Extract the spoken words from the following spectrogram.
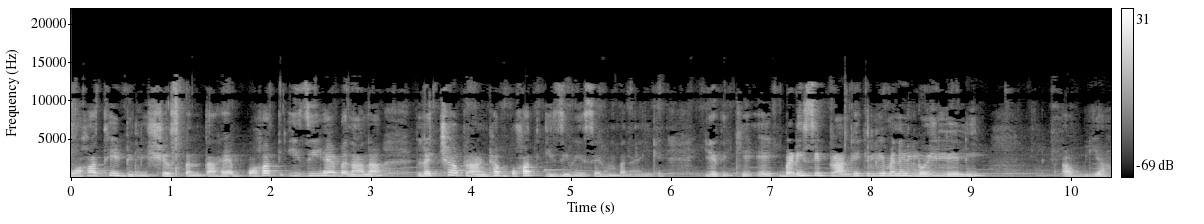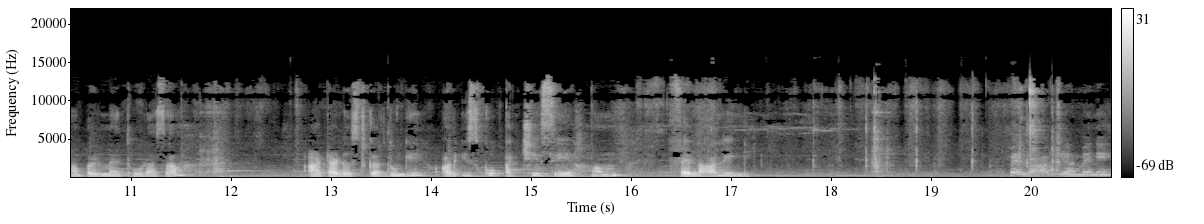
बहुत ही डिलीशियस बनता है। बहुत इजी है बनाना। लच्छा परांठा बहुत इजी वे से हम बनाएँगे। ये देखिए, एक बड़ी सी परांठे के लिए मैंने लोई ले ली। अब यहाँ पर मैं थोड़ा सा आटा डस्ट कर दूँगी और इसको अच्छे से हम फैला लेंगे। फैला लिया मैंने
